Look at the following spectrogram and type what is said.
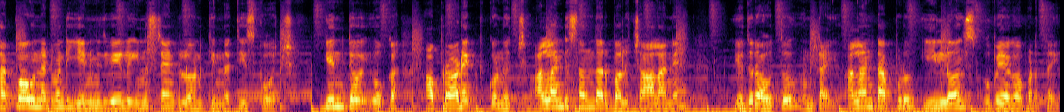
తక్కువ ఉన్నటువంటి ఎనిమిది వేలు ఇన్స్టెంట్ లోన్ కింద తీసుకోవచ్చు. దీంతో ఒక ఆ ప్రోడక్ట్ కొనవచ్చు అలాంటి సందర్భాలు చాలానే ఎదురవుతూ ఉంటాయి. అలాంటప్పుడు ఈ లోన్స్ ఉపయోగపడతాయి.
